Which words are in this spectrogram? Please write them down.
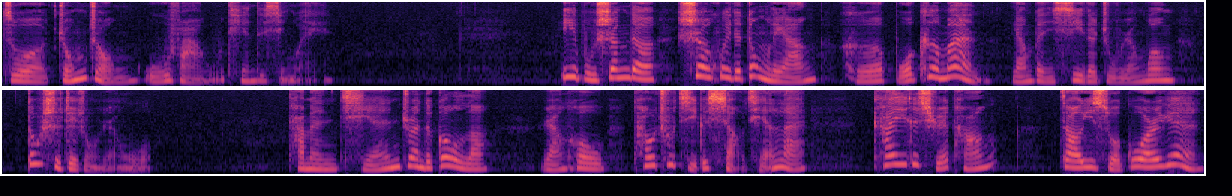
做种种无法无天的行为。易卜生的《社会的栋梁》和《伯克曼》两本戏的主人翁。都是这种人物，他们钱赚的够了，然后掏出几个小钱来，开一个学堂，造一所孤儿院，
